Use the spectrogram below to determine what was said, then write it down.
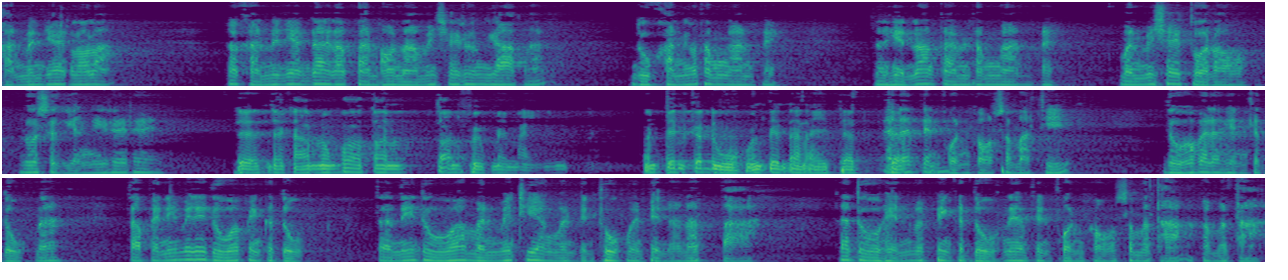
ขันมันแยกแล้วล่ะ ถ้าขันมันแยกได้แล้วการภาวนาไม่ใช่เรื่องยากแล้วดูขันก็ทำงานไปเราเห็นร่างกายมันทำงานไป มันไม่ใช่ตัวเรารู้สึกอย่างนี้เรื่อยๆแต่แต่ถามหลวงพ่อตอนตอนฝึกใหม่ๆมันเป็นกระดูกมันเป็นอะไรแต่อันนั้นเป็นผลของสมาธิ ดูเข้าไปเราเห็นกระดูกนะต่อไปนี้ไม่ได้ดูว่าเป็นกระดูกแต่นี้ดูว่ามันไม่เที่ยงมันเป็นทุกข์มันเป็นอนัตตา ถ้าดูเห็นมันเป็นกระดูกเนี่ยเป็นผลของสมถะกรรมฐาน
